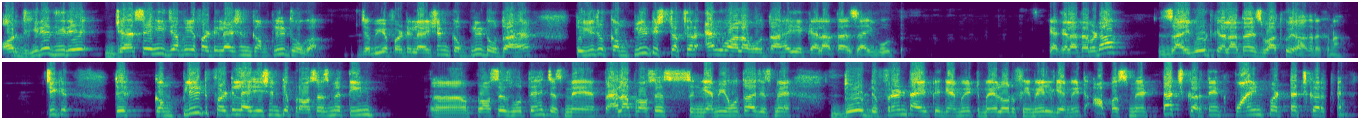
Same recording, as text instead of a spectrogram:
और धीरे धीरे जैसे ही जब ये फर्टिलाइजेशन कंप्लीट होगा, जब ये फर्टिलाइजेशन कंप्लीट होता है तो ये जो कंप्लीट स्ट्रक्चर एग वाला होता है, ये कहलाता है जाइगोट क्या कहलाता है बेटा? जाइगोट कहलाता है, इस बात को याद रखना। ठीक है? तो एक कंप्लीट फर्टिलाइजेशन के प्रोसेस में तीन प्रोसेस होते हैं, जिसमें पहला प्रोसेस सिंगेमी होता है, जिसमें दो डिफरेंट टाइप के गैमिट मेल और फीमेल गैमिट आपस में टच करते हैं पॉइंट पर टच करते हैं।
